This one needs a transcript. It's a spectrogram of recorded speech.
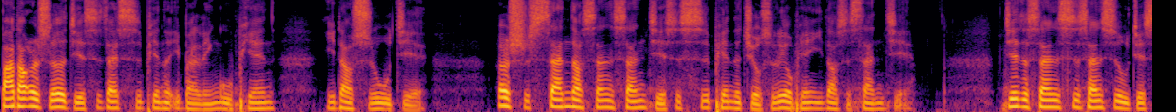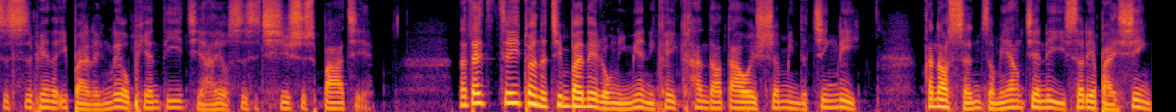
八到二十二节是在诗篇的一百零五篇一到十五节，二十三到三十三节是诗篇的九十六篇一到十三节，接着三十四、三十五节是诗篇的一百零六篇第一节，还有四十七、四十八节。那在这一段的敬拜内容里面，你可以看到大卫生命的经历，看到神怎么样建立以色列百姓，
